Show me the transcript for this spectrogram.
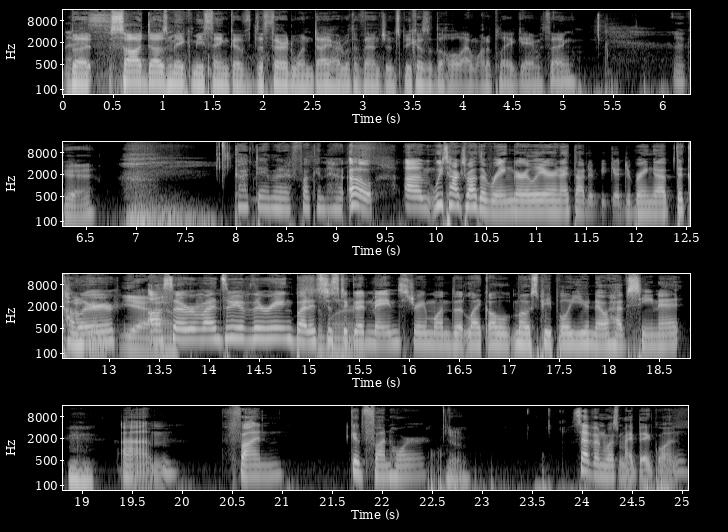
But Saw does make me think of the third one, Die Hard with a Vengeance, because of the whole "I want to play a game" thing. Okay. God damn it! I fucking had. Oh, um, we talked about the ring earlier, and I thought it'd be good to bring up the color. Okay, yeah. Also reminds me of the ring, but it's just a good mainstream one that like all, most people you know have seen it. Mhm. Um, fun, good fun horror. Yeah. Seven was my big one.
